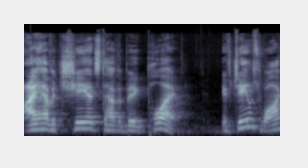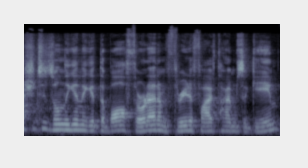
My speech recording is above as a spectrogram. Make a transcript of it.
I have a chance to have a big play. If James Washington's only going to get the ball thrown at him three to five times a game,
